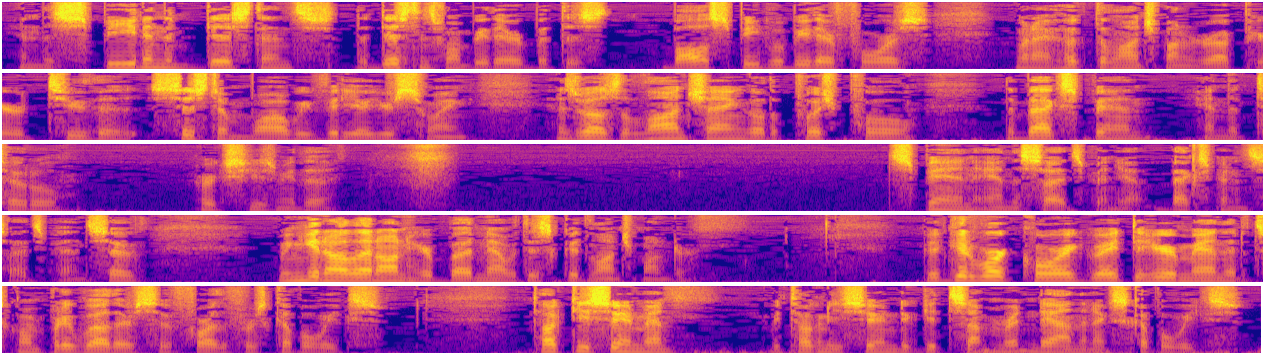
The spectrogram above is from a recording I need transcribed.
and the speed and the distance, the distance won't be there, but this ball speed will be there for us when I hook the launch monitor up here to the system while we video your swing, as well as the launch angle, the push-pull, the backspin, and the total, or excuse me, the spin and the side spin, yeah, backspin and side spin. So we can get all that on here, bud, now with this good launch monitor. Good, good work, Corey. Great to hear, man, that it's going pretty well there so far the first couple weeks. Talk to you soon, man. Be talking to you soon to get something written down the next couple weeks.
